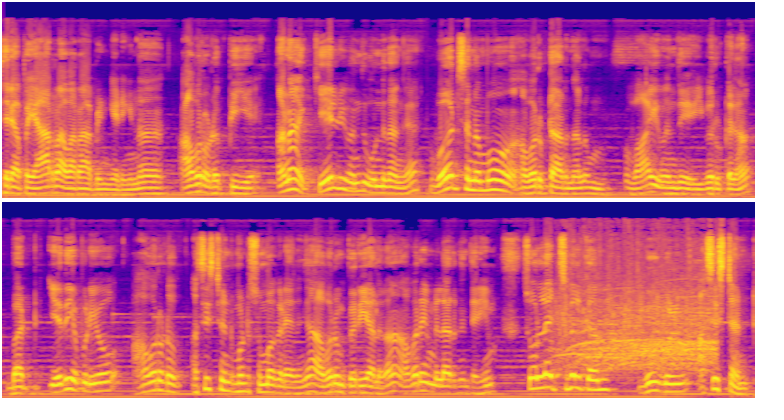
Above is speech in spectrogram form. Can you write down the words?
சரி அப்போ யாரா வரா அப்படின்னு கேட்டிங்கன்னா அவரோட பிஏ ஆனால் கேள்வி வந்து ஒன்று தாங்க வேர்ட்ஸ் என்னமோ அவர்கிட்ட இருந்தாலும் வாய் வந்து இவர்கிட்ட தான். பட் எது எப்படியோ அவரோட அசிஸ்டன்ட் மட்டும் சும்மா கிடையாதுங்க. அவரும் பெரிய ஆள் தான். அவரையும் எல்லாருக்கும் தெரியும். So let's welcome Google Assistant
